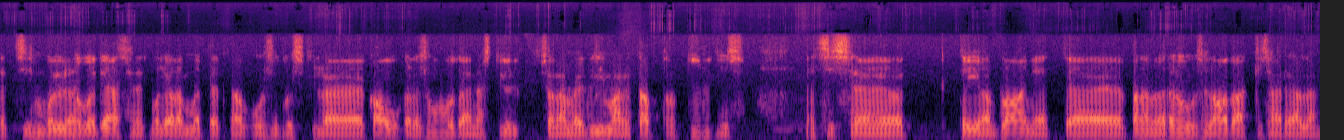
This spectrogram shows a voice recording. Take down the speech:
et siis mul nagu teadsin, et mul ei ole mõtet nagu siin kuskile kaugele suruda ennast Türgis, seal on veel viimane etapp tuleb Türgis. et siis äh, tegime plaani, et paneme rõhu selle Adaki sarjale.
